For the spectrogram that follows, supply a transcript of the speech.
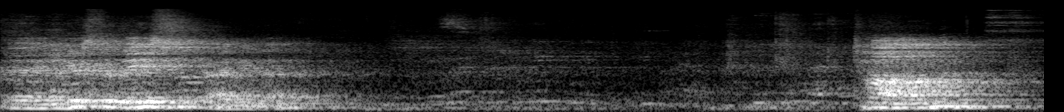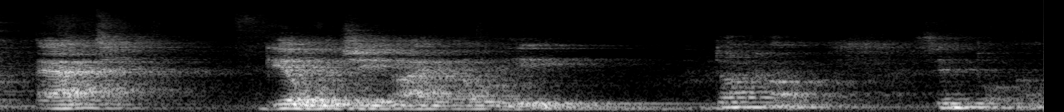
uh, here's the basic idea. Tom at Gilb, G-I-L-B, dot com. Simple, huh?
